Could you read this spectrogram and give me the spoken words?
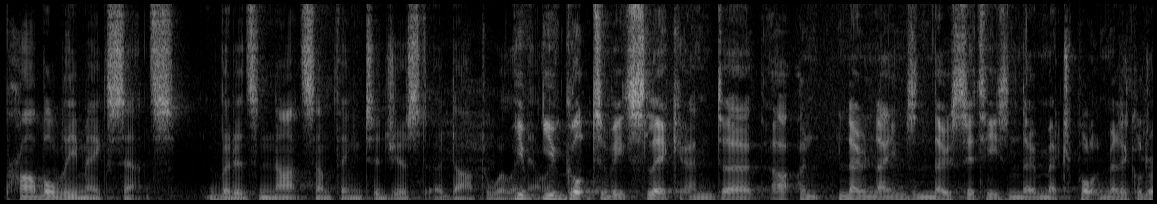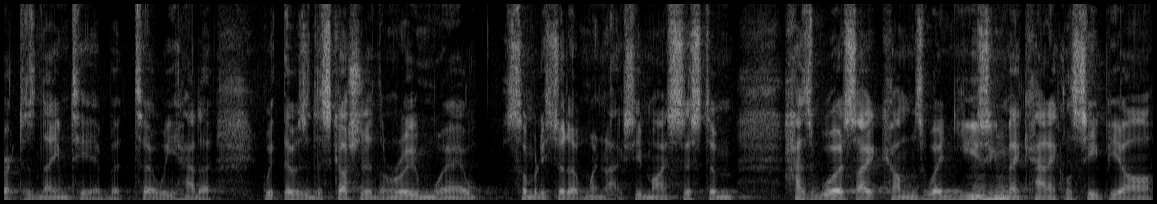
probably makes sense but it's not something to just adopt willy You've, you've got to be slick, and uh, uh, no names and no cities and no metropolitan medical directors named here. But uh, we had a there was a discussion in the room where somebody stood up and went, "Actually, my system has worse outcomes when using mm-hmm. mechanical CPR."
